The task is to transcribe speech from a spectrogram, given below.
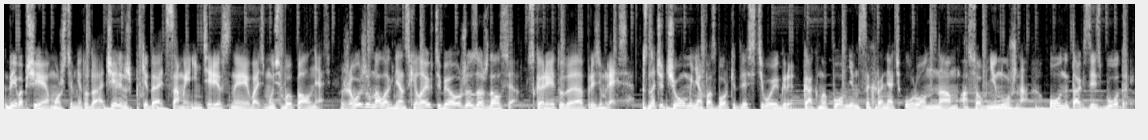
Да и вообще, можете мне туда челлендж покидать, самые интересные возьмусь выполнять. Живой журнал Огнянский Лайв тебя уже заждался. Скорее туда приземляйся. Значит, что у меня по сборке для сетевой игры? Как мы помним, сохранять урон нам особо не нужно. Он и так здесь бодрый.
